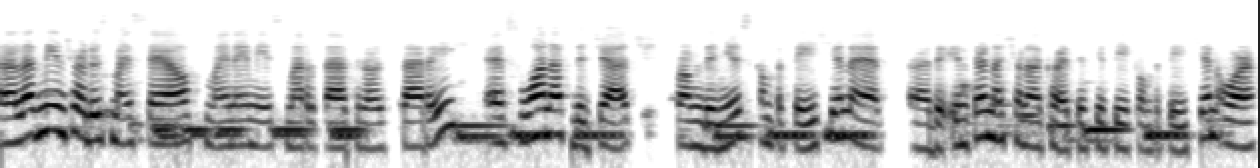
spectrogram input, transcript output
Uh, let me introduce myself. My name is Marta Trilastari. As one of the judge from the news competition at uh, the International Creativity Competition or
